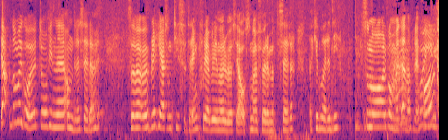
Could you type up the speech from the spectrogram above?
Ja, da må jeg gå ut og finne andre seere. Så jeg ble helt sånn tissetreng fordi jeg blir nervøs jeg også når jeg før jeg møtte seere. Det er ikke bare de. Så nå har det kommet enda flere folk.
